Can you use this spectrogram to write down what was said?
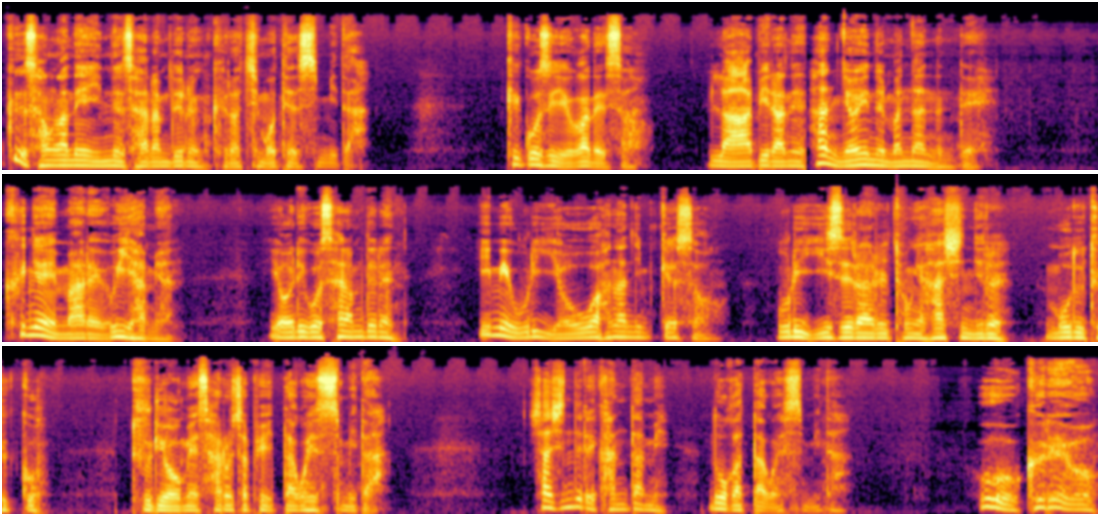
그 성 안에 있는 사람들은 그렇지 못했습니다. 그곳의 여관에서 라합이라는 한 여인을 만났는데 그녀의 말에 의하면 여리고 사람들은 이미 우리 여호와 하나님께서 우리 이스라엘을 통해 하신 일을 모두 듣고 두려움에 사로잡혀 있다고 했습니다. 자신들의 간담이 녹았다고 했습니다. 오, 그래요.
